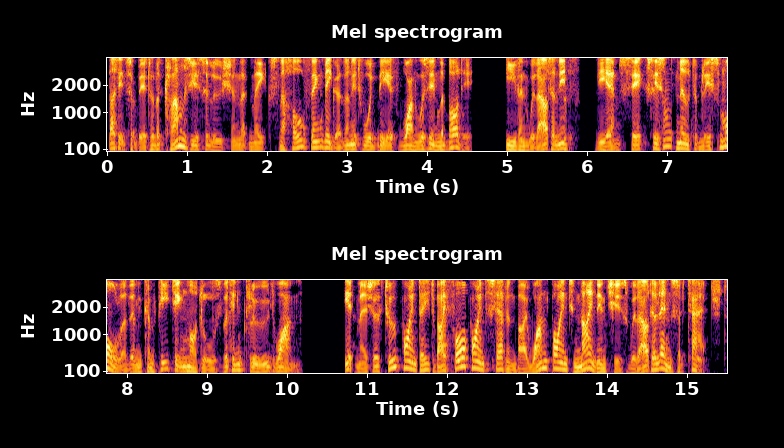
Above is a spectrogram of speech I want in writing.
but it's a bit of a clumsy solution that makes the whole thing bigger than it would be if one was in the body. Even without an EVF, the M6 isn't notably smaller than competing models that include one. It measures 2.8 by 4.7 by 1.9 inches without a lens attached,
